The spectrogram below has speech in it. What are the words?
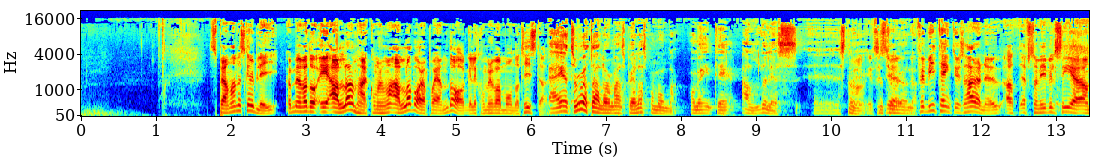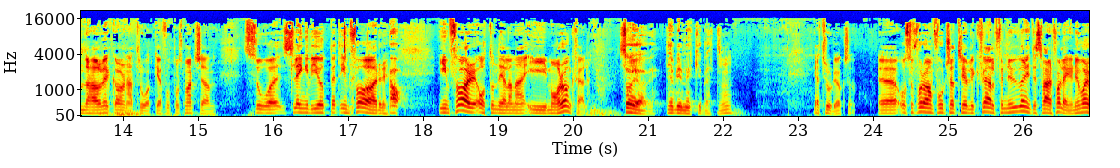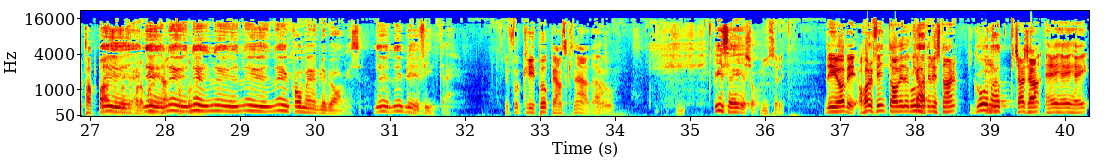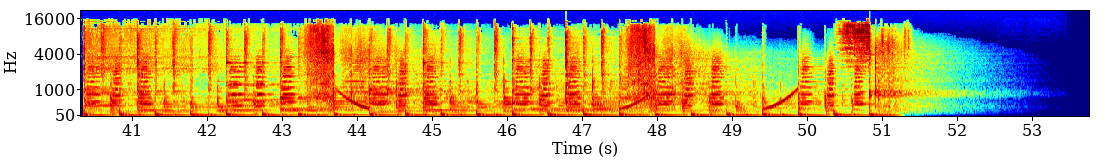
Spännande ska det bli. Men vad då är alla de här, kommer de alla vara på en dag? Eller kommer det vara måndag, tisdag? Nej, jag tror att alla de här spelas på måndag. Om jag inte är alldeles eh, snurrig. Får så tror jag. För vi tänkte ju så här nu, att eftersom vi vill se andra halvlek av den här tråkiga fotbollsmatchen Så slänger vi upp ett inför, Ja, inför åttondelarna i morgon kväll så gör vi. Det blir mycket bättre. mm. Jag tror det också Eh, Och så får du ha en fortsatt trevlig kväll, för nu var det inte svärfar längre, nu var det pappa som Nu, satt och kollade nu, på nu, nu, nu, nu, nu kommer det bli bra, Nisse. Nu, nu blir det fint här. Du får krypa upp i hans knä där Ja. och Vi säger så. mysa lite Det gör vi, ha det fint David och kul att ni lyssnar God natt. Tja tja, hej hej hej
